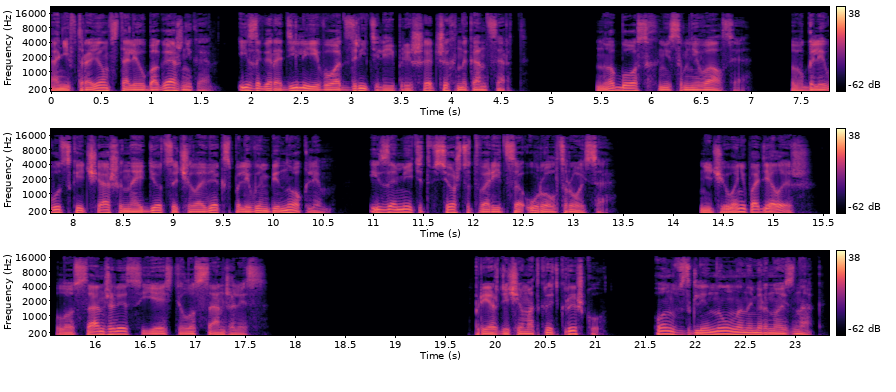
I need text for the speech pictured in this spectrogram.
Они втроем встали у багажника и загородили его от зрителей, пришедших на концерт. Но Босх не сомневался. В голливудской чаше найдется человек с полевым биноклем и заметит все, что творится у Роллс-Ройса. Ничего не поделаешь, Лос-Анджелес есть Лос-Анджелес. Прежде чем открыть крышку, он взглянул на номерной знак.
